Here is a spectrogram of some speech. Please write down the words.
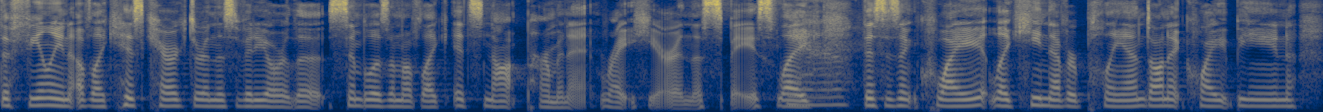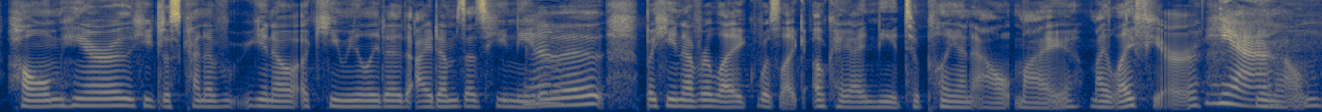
the feeling of like his character in this video or the symbolism of like it's not permanent right here in this space. Like Yeah. this isn't quite like he never planned on it quite being home here. He just kind of, you know, accumulated items as he needed Yeah. it, but he never like was like, okay, I need to plan out my my life here. Yeah. You know.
